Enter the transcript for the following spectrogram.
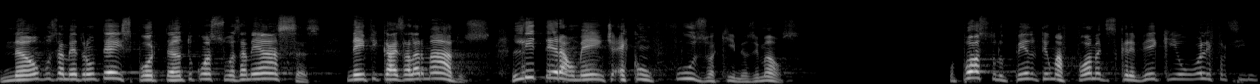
não vos amedronteis, portanto, com as suas ameaças, nem ficais alarmados. Literalmente, é confuso aqui, meus irmãos. O apóstolo Pedro tem uma forma de escrever que eu olho e falo assim:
